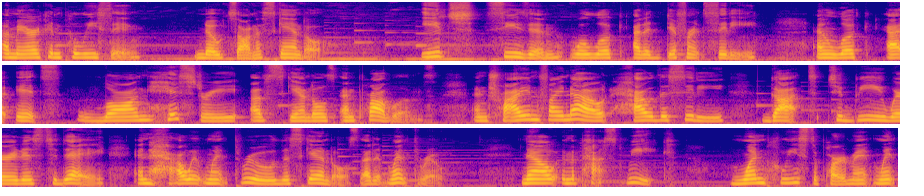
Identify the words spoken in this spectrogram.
American Policing Notes on a Scandal. Each season will look at a different city and look at its long history of scandals and problems and try and find out how the city got to be where it is today and how it went through the scandals that it went through. Now, in the past week, one police department went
